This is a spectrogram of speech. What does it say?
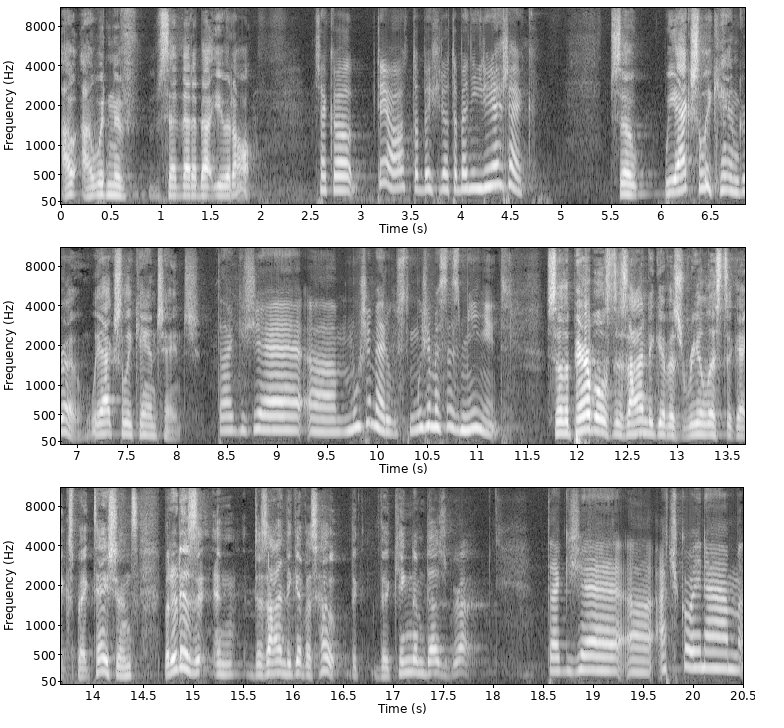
I, I wouldn't have said that about you at all. řekl, ty jo, to bych do tebe nikdy neřekl. So we actually can grow, we actually can change. Takže uh, můžeme růst, můžeme se změnit. So the parable is designed to give us realistic expectations, but it is in, designed to give us hope. The, the kingdom does grow. Takže uh, ačkoliv nám uh,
